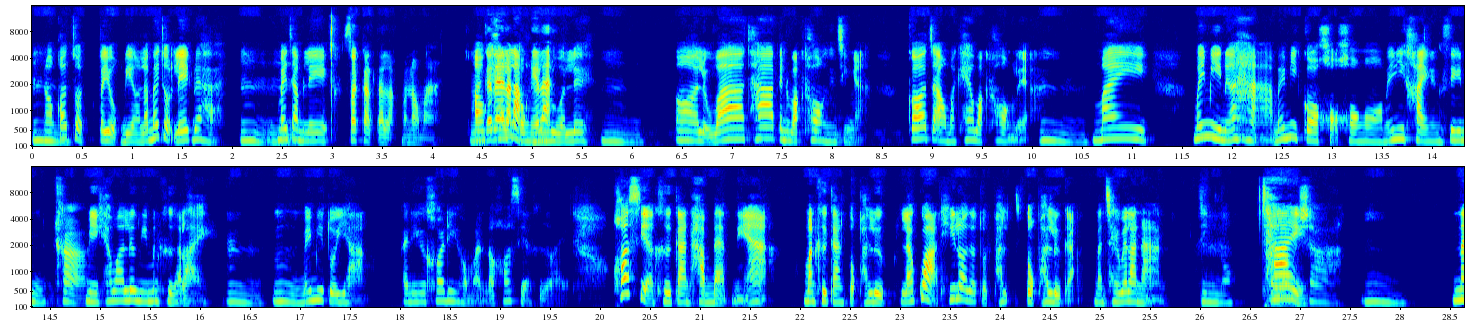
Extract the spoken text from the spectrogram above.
อืมน้องก็จดประโยคเดียวแล้วไม่จดเลขด้วยค่ะอืมไม่จำเลขสกัดแต่หลักมันออกมา มัเอานก็ได้แค่หลักตรงนี้แหละล้วนๆเลย อืม เออหรือว่าถ้าเป็นวรรคทองจริงๆอะก็จะเอามาแค่วรรคทองเลยอะอืมไม่ไม่มีเนื้อหาไม่มีกอขอคองอ ไม่มีใครทั้งสิ้นค่ะมีแค่ว่าเรื่องนี้มันคืออะไร อืมอืมไม่มีตัวอย่าง อันนี้คือข้อดีของมันแล้วข้อเสียคืออะไร ข้อเสียคือการทำแบบเนี้ยมันคือการตกผลึกแล้วกว่าที่เราจะตกผลตกผลึกอะมันใช้เวลานาน จริงเนาะใช่แต่ละวิชาอืมใน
